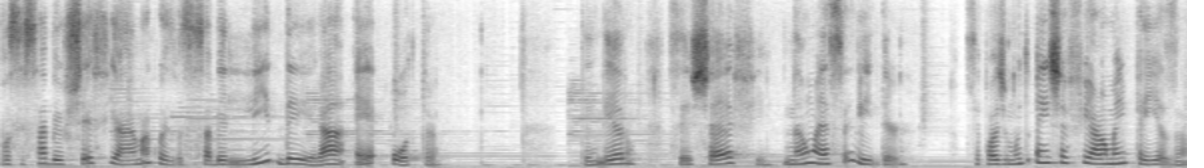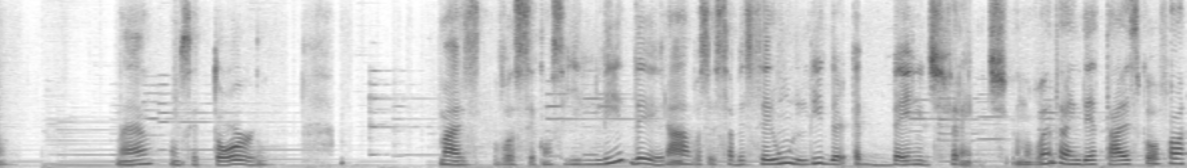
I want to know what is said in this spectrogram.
Você saber chefiar é uma coisa, você saber liderar é outra. Entenderam? Ser chefe não é ser líder. Você pode muito bem chefiar uma empresa, né? Um setor, mas você conseguir liderar, você saber ser um líder é bem diferente. Eu não vou entrar em detalhes porque eu vou falar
